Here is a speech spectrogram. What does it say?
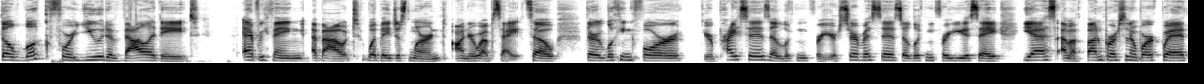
They'll look for you to validate everything about what they just learned on your website. So they're looking for your prices, they're looking for your services, they're looking for you to say, Yes, I'm a fun person to work with.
